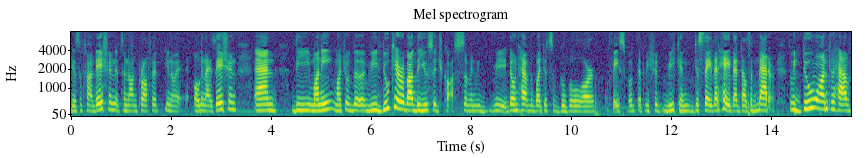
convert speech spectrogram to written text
is a foundation, it's a nonprofit you know, organization, and the money, much of the, we do care about the usage costs. I mean, we, we don't have the budgets of Google or Facebook that we should, we can just say that, hey, that doesn't matter. So we do want to have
